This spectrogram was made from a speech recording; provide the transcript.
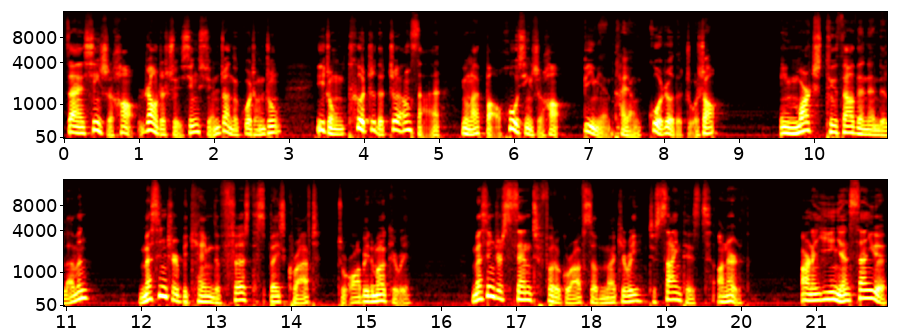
在信使号绕着水星旋转的过程中，一种特制的遮阳伞用来保护信使号，避免太阳过热的灼烧。In March 2011, Messenger became the first spacecraft to orbit Mercury. Messenger sent photographs of Mercury to scientists on Earth. 二零一一年三月，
